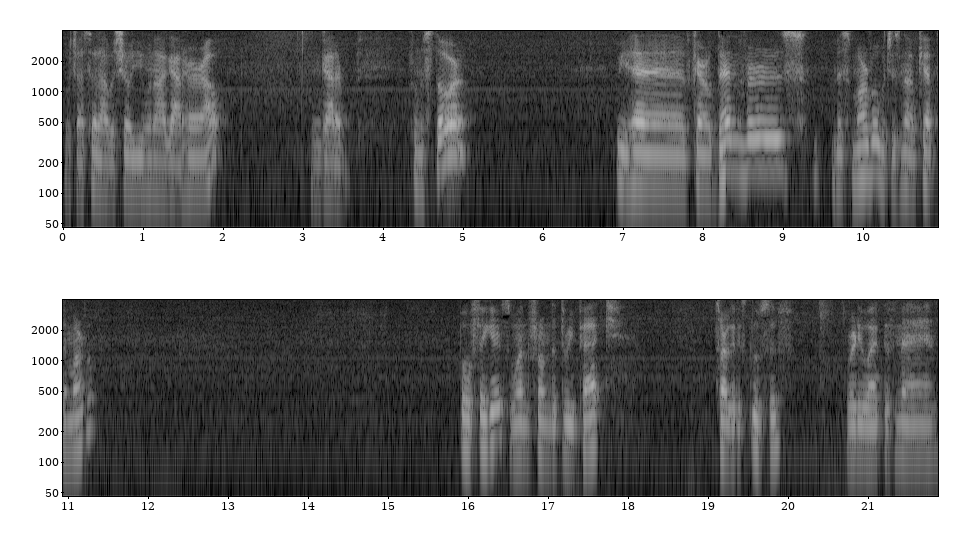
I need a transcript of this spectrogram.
which I said I would show you when I got her out and got her from the store. We have Carol Danvers, Miss Marvel, which is now Captain Marvel. Both figures, one from the three pack, Target exclusive, Radioactive Man,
